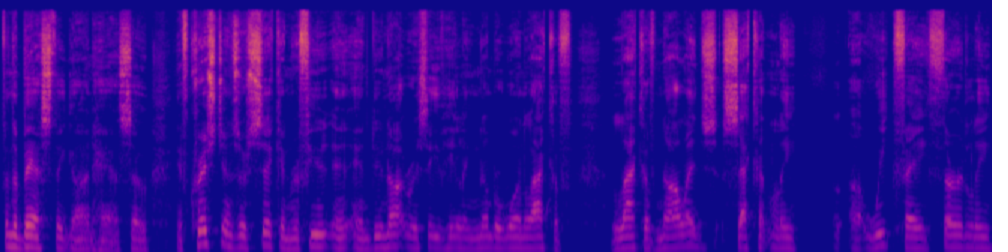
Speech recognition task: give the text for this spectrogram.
from the best that God has. So if Christians are sick and refuse and, and do not receive healing, number one, lack of lack of knowledge. Secondly, uh, weak faith. Thirdly,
